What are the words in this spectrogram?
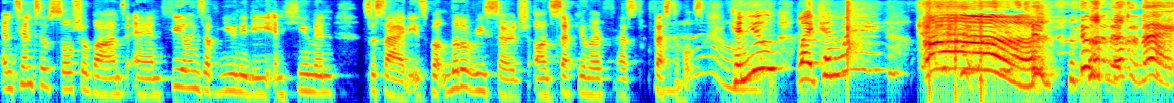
intensive social bonds and feelings of unity in human societies but little research on secular fest- festivals can you like can we today.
